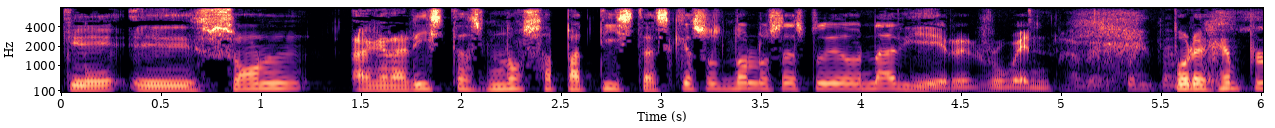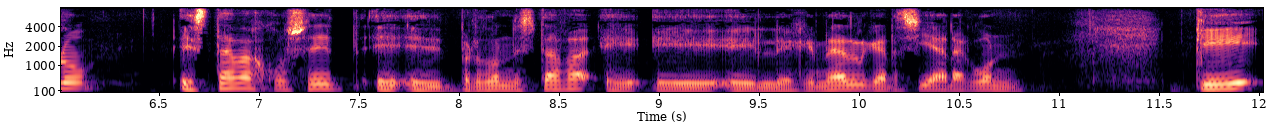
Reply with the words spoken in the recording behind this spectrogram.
que eh, son agraristas no zapatistas, que esos no los ha estudiado nadie, Rubén. Por ejemplo, estaba José, eh, eh, perdón, estaba eh, el general García Aragón, que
